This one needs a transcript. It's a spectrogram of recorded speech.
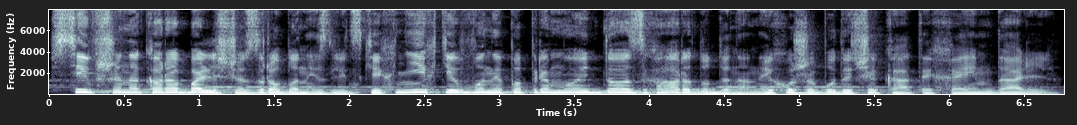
Сівши на корабель, що зроблений з людських нігтів, вони попрямують до Асгарду, де на них уже буде чекати Хеймдаль.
